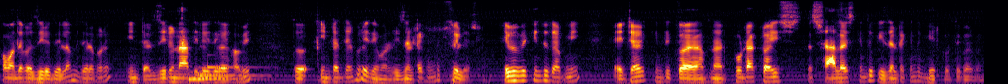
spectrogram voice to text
কমা দেওয়ার পর জিরো দিলাম, দেওয়ার পরে ইন্টার জিরো না দিলে ওই জায়গায় হবে। তো ইন্টার দেওয়ার পরে এই যে আমার রেজাল্টটা কিন্তু চলে আসলো। এভাবে কিন্তু আপনি এটার কিন্তু আপনার প্রোডাক্ট ওয়াইজ সাল ওয়াইজ কিন্তু রেজাল্টটা কিন্তু বের করতে পারবেন।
